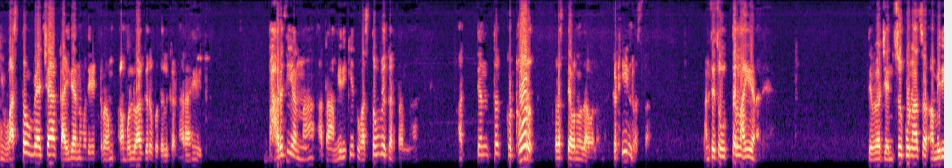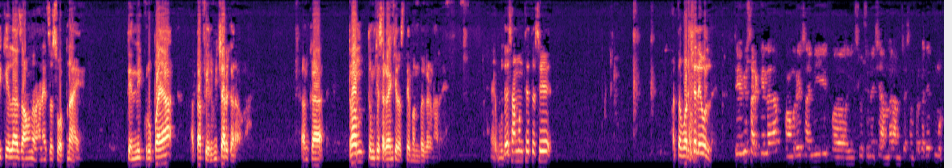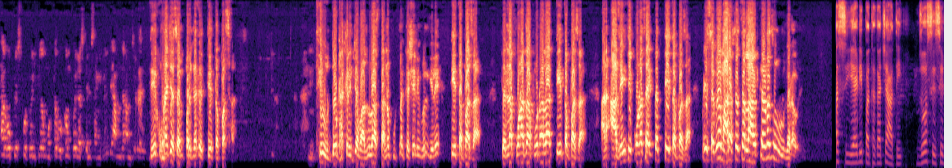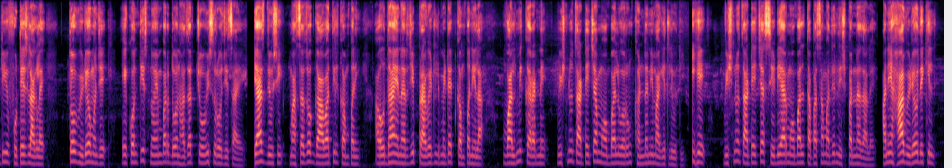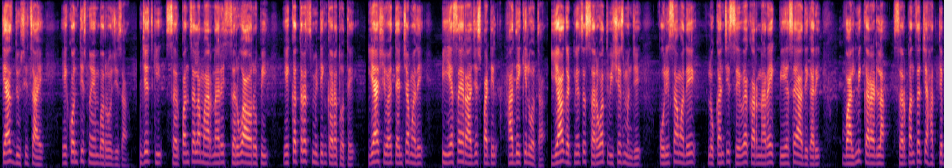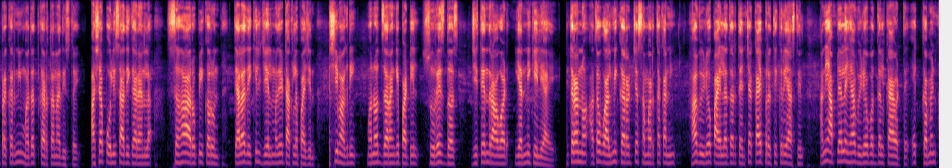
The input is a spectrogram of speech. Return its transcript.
की वास्तव्याच्या कायद्यांमध्ये ट्रम्प आमूलाग्र बदल करणार आहेत. भारतीयांना आता अमेरिकेत वास्तव्य करताना अत्यंत कठोर रस्त्यावरनं जावं लागणार कठीण रस्ता. आणि त्याचं उत्तर नाही येणार आहे. तेव्हा ज्यांचं कोणाचं अमेरिकेला जाऊन राहण्याचं स्वप्न आहे त्यांनी कृपया आता फेरविचार करावा. कारण का ट्रम्प तुमचे सगळ्यांचे रस्ते बंद करणार आहे. उदय सामंत हे तसे आता वरच्या लेवलला आहेत. तेवीस तारखेला काँग्रेस आणि शिवसेनेचे आमदार आमच्या संपर्कात आहेत. मोठा गोप्यस्फोट होईल किंवा मोठा भूकंप होईल असं त्यांनी सांगितलं. ते आमदार आमच्याकडे. ते कोणाच्या संपर्कात आहेत ते तपासा. ते उद्धव ठाकरेंच्या बाजूला असताना कुठनं कसे निघून गेले ते तपासा. त्यांना कोणाचा फोन आला ते तपासा. आणि आजही ते कोणाचा ऐकतात ते तपासा. म्हणजे सगळं महाराष्ट्राचं राजकारणच उलगडावं सी आय डी पथकाच्या हाती जो C C T V footage लागलाय तो व्हिडिओ म्हणजे एकोणतीस नोव्हेंबर दोन हजार चोवीस रोजीचा आहे. याच दिवशी मासाजोग गावातील company Avada energy private limited कंपनीला वाल्मिक कराडने विष्णू चाटेच्या मोबाईलवरून खंडणी मागितली होती. हे विष्णू चाटेच्या सी डी आर मोबाईल तपासामध्ये निष्पन्न झालंय आणि हा व्हिडिओ देखील त्याच दिवशीचा आहे एकोणतीस नोव्हेंबर रोजीचा. म्हणजेच की सरपंचाला मारणारे सर्व आरोपी एकत्रच मिटिंग करत होते. याशिवाय त्यांच्यामध्ये P S I Rajesh Patil हा देखील होता. या घटनेचं सर्वात विशेष म्हणजे पोलिसामध्ये लोकांची सेवा करणारा एक पी एस आय अधिकारी वाल्मिक कराडला सरपंचाच्या हत्येप्रकरणी मदत करताना दिसतोय. अशा पोलीस अधिकाऱ्यांना सह आरोपी करून त्याला देखील जेलमध्ये टाकलं पाहिजे अशी मागणी मनोज जरांगे पाटील सुरेश दस जितेंद्र आव्हाड यांनी केली आहे. मित्रांनो आता वाल्मिक कराडच्या समर्थकांनी हा व्हिडिओ पाहिला तर त्यांच्या काय प्रतिक्रिया असतील आणि आपल्याला ह्या व्हिडिओबद्दल काय वाटतं एक कमेंट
